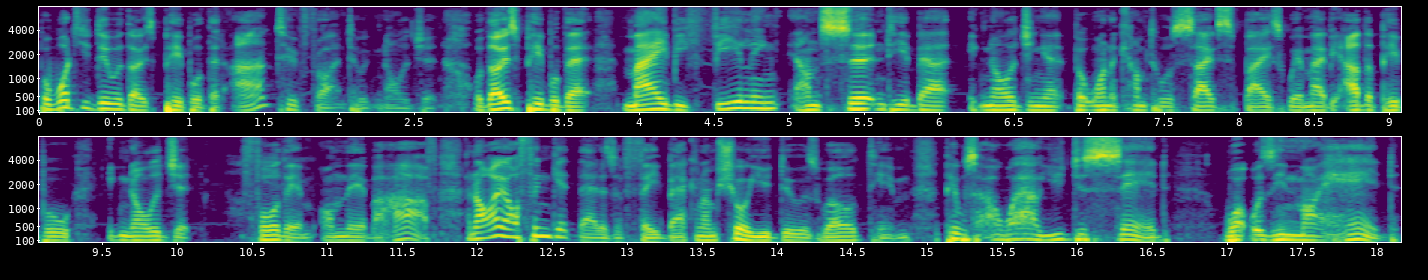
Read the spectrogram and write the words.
But what do you do with those people that aren't too frightened to acknowledge it? Or those people that may be feeling uncertainty about acknowledging it, but want to come to a safe space where maybe other people acknowledge it for them on their behalf. And I often get that as a feedback, and I'm sure you do as well, Tim. People say, Oh, wow, you just said what was in my head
